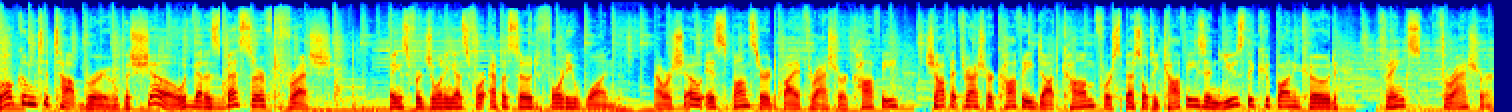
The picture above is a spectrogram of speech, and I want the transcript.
Welcome to Top Brew, the show that is best served fresh. Thanks for joining us for episode 41. Our show is sponsored by Thrasher Coffee. Shop at thrashercoffee.com for specialty coffees and use the coupon code Thanks Thrasher.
